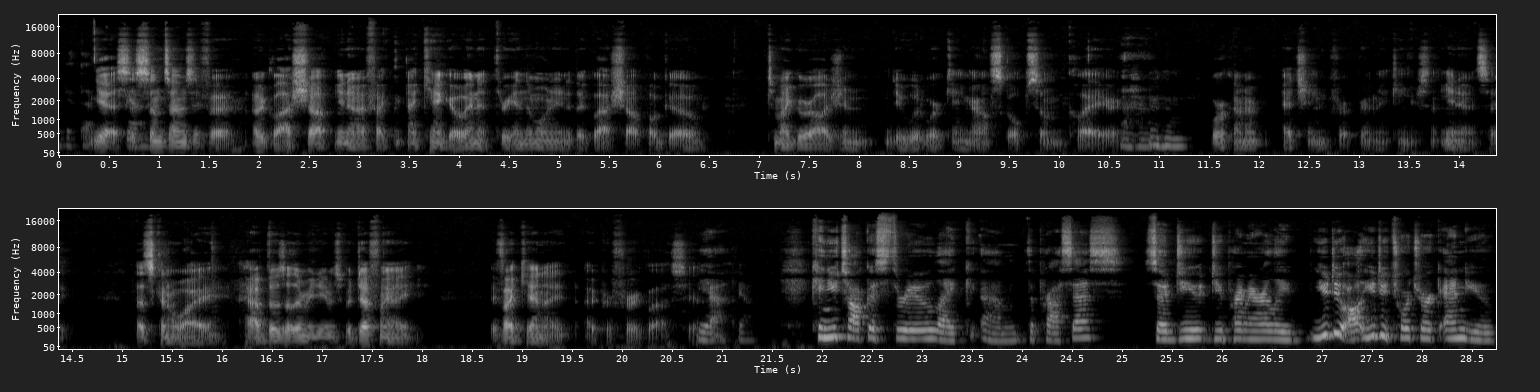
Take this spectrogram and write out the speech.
get that. Yeah. So Yeah. sometimes if a, a glass shop, you know, if I I can't go in at three in the morning to the glass shop, I'll go to my garage and do woodworking, or I'll sculpt some clay, or Uh-huh. Mhm. work on a etching for printmaking or something. You know, it's like that's kind of why I have those other mediums. But definitely, I if I can, I I prefer glass. Yeah. Yeah. Yeah. Can you talk us through like um, the process? So do you do you primarily you do all you do torch work and you,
